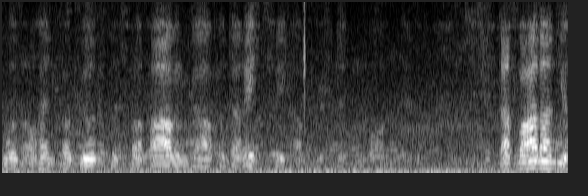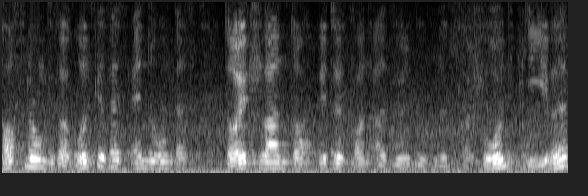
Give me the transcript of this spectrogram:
wo es auch ein verkürztes Verfahren gab und der Rechtsweg abgeschnitten worden ist. Das war dann die Hoffnung dieser Grundgesetzänderung, dass Deutschland doch bitte von Asylsuchenden verschont bliebe.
